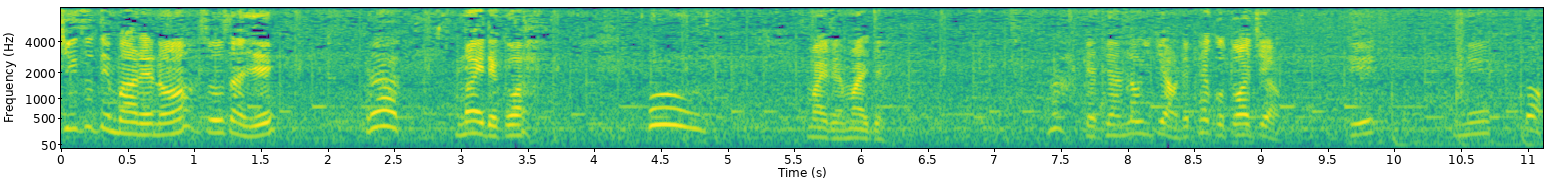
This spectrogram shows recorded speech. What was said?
ကျေးဇူးတင်ပါတယ်နော်စိုးစံရေဟာမိုက်တယ်ကွာဟူးမိုက်တယ်မိုက်တယ်ဟာကြပြန်လှုပ်ကြအောင်တစ်ဖက်ကိုသွားကြအောင်ဒီနေတော့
